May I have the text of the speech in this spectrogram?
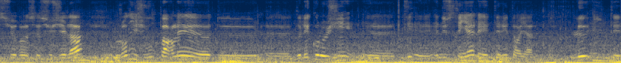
sur ce sujet-là, aujourd'hui je vous parler de, l'écologie industrielle et territoriale, l'EIT.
